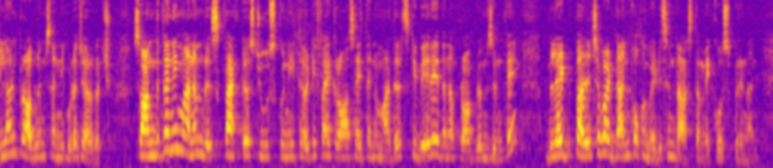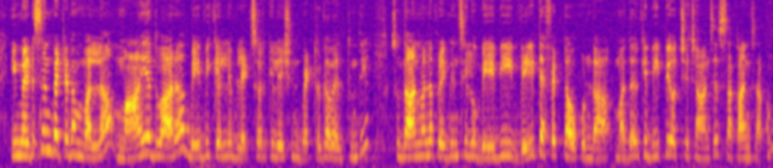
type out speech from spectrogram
ఇలాంటి ప్రాబ్లమ్స్ అన్నీ కూడా జరగచ్చు. సో అందుకని మనం రిస్క్ ఫ్యాక్టర్స్ చూసుకుని థర్టీ ఫైవ్ క్రాస్ అయితే మదర్స్కి వేరే ఏదైనా ప్రాబ్లమ్స్ ఉంటే బ్లడ్ పల్చబడ్డానికి ఒక మెడిసిన్ రాస్తాం ఎకోస్ప్రిన్ అని ఈ మెడిసిన్ పెట్టడం వల్ల మాయ ద్వారా బేబీకి వెళ్ళే బ్లడ్ సర్క్యులేషన్ బెటర్గా వెళ్తుంది. సో దానివల్ల ప్రెగ్నెన్సీలో బేబీ వెయిట్ ఎఫెక్ట్ అవ్వకుండా మదర్కి బీపీ వచ్చే ఛాన్సెస్ సకానికి సగం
